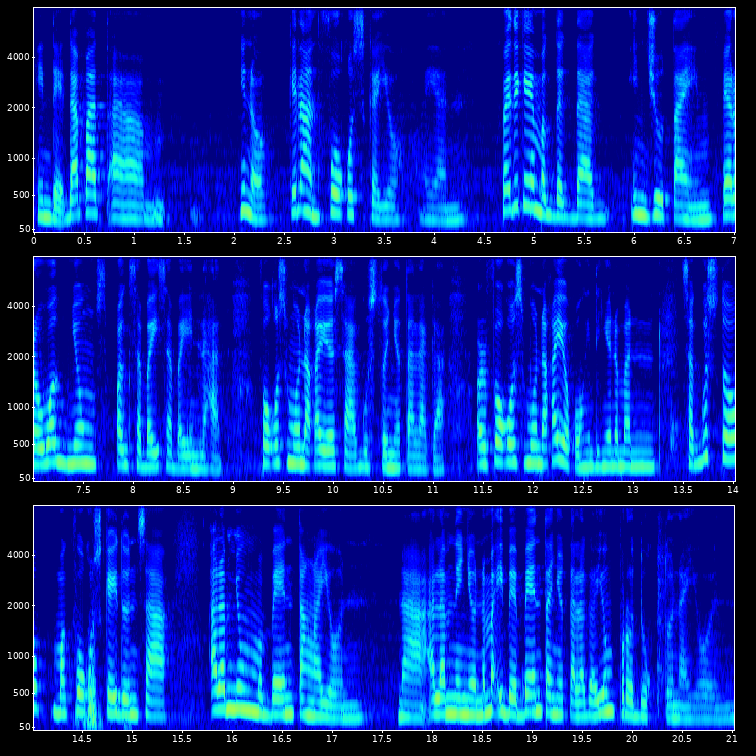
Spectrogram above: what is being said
Hindi. Dapat, um, you know, kailangan focus kayo. Ayan. Pwede kayo magdagdag in due time, pero wag nyong pagsabay-sabayin lahat. Focus muna kayo sa gusto nyo talaga. Or focus muna kayo kung hindi nyo naman sa gusto, mag-focus kayo dun sa alam nyong mabenta ngayon na alam ninyo na maibebenta nyo talaga yung produkto na yon.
